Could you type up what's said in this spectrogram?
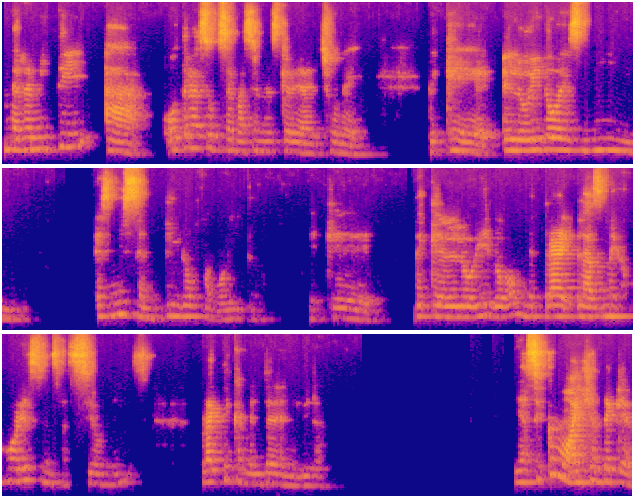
me remití a otras observaciones que había hecho de, de que el oído es mi, es mi sentido favorito, de que, de que el oído me trae las mejores sensaciones prácticamente de mi vida. Y así como hay gente que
